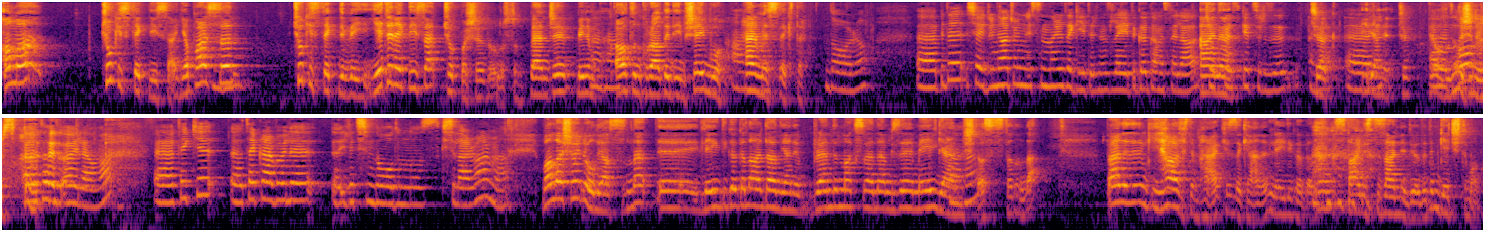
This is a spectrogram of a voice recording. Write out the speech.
Ama çok istekliysen yaparsın. Çok istekli ve yetenekliysen çok başarılı olursun. Bence benim altın kural dediğim şey bu. Her meslekte. Doğru. Ee, bir de şey dünyaca ünlü isimleri de giydirdiniz. Lady Gaga mesela. Aynen. Çok ses getirdi. Hani, Çok e, yani çok evet, olduğunu o- düşünüyorsun. evet evet öyle ama. Ee, peki e, tekrar böyle e, iletişimde olduğunuz kişiler var mı? Valla şöyle oluyor aslında. e, Lady Gaga'lardan yani Brandon Maxwell'den bize mail gelmişti asistanında. Ben de dedim ki ya dedim herkes de kendini Lady Gaga'nın stylisti zannediyor dedim. Geçtim onu.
